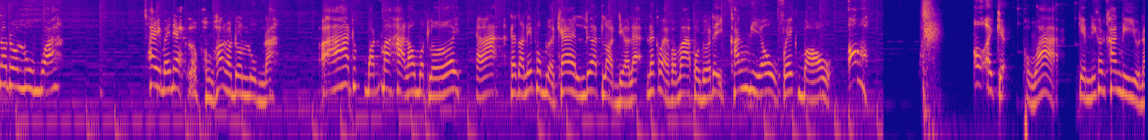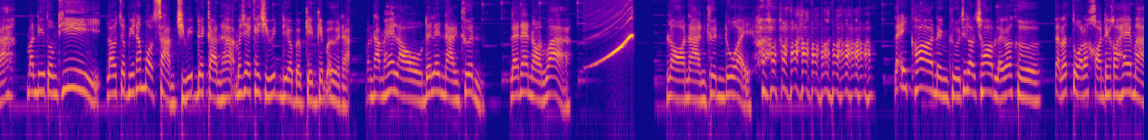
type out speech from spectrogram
เราโดนลุมวะ ใช่ไหมเนี่ยเราผมว่าเราโดนลุมนะอ่าทุกบอลมาหาเราหมดเลยนะฮะในตอนนี้ผมเหลือแค่เลือดหลอดเดียวแล้วนั่นก็หมายความว่าผมโดนได้อีกครั้งเดียวเฟกบอลอ๋อ โอ้ไอเกมผมว่าเกมนี้ค่อนข้างดีอยู่นะ มันดีตรงที่เราจะมีทั้งหมด 3 ชีวิตด้วยกันฮะ ไม่ใช่แค่ชีวิตเดียวแบบเกมเกมอื่นอะมันทำให้เราได้เล่นนานขึ้น และแน่นอนว่า รอนานขึ้นด้วย และอีกข้อหนึ่งคือที่เราชอบเลยก็คือ แต่ละตัวละครที่เขาให้มา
